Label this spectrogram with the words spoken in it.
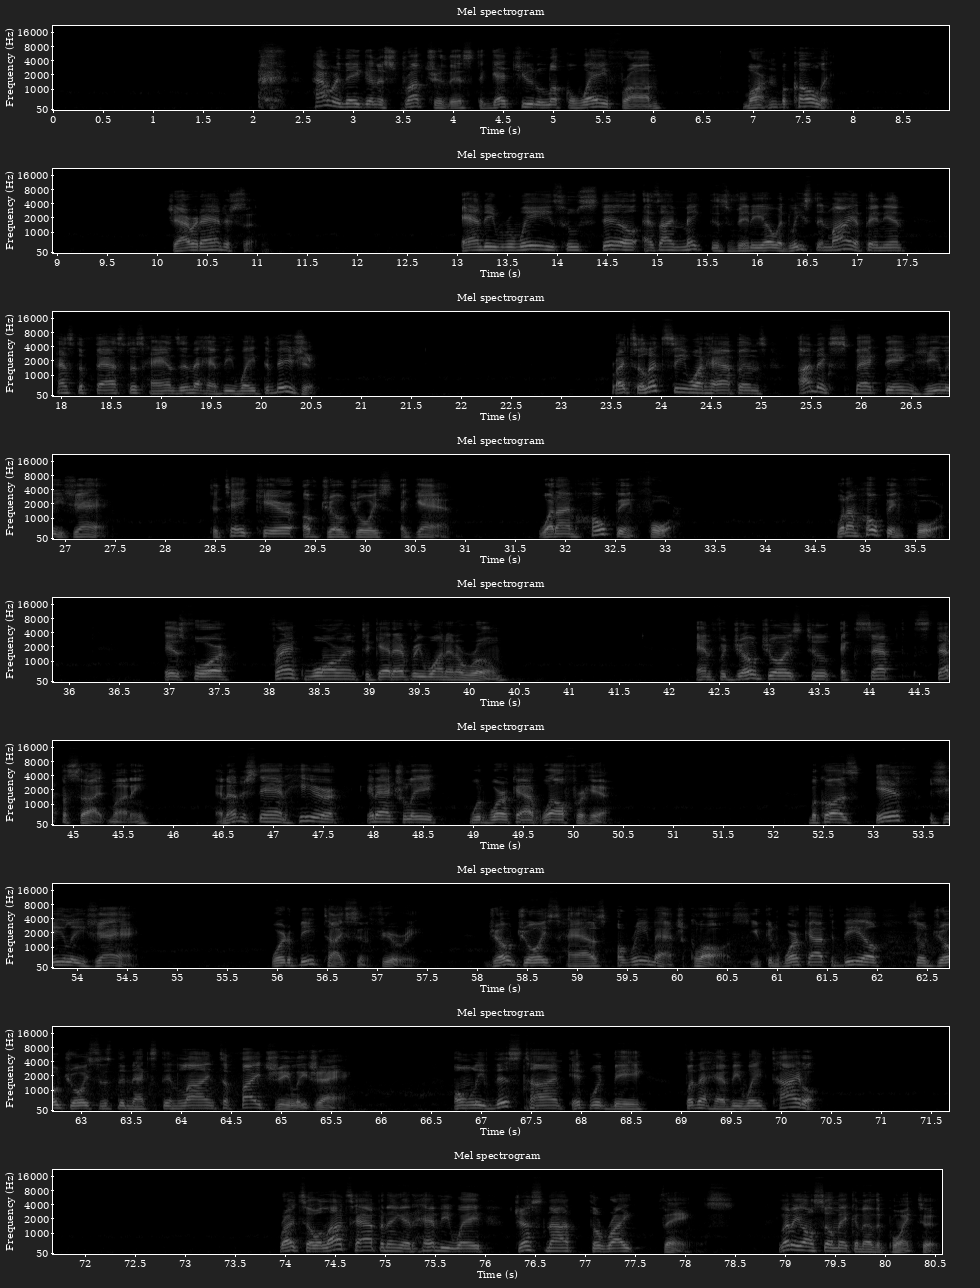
how are they going to structure this to get you to look away from Martin Bakole, Jared Anderson, Andy Ruiz, who still, as I make this video, at least in my opinion, has the fastest hands in the heavyweight division. Right, so let's see what happens. I'm expecting Zhilei Zhang to take care of Joe Joyce again. What I'm hoping for, what I'm hoping for is for Frank Warren to get everyone in a room and for Joe Joyce to accept step aside money and understand here it actually would work out well for him. Because if Zhilei Zhang were to beat Tyson Fury, Joe Joyce has a rematch clause. You can work out the deal so Joe Joyce is the next in line to fight Zhilei Zhang. Only this time it would be for the heavyweight title. Right? So a lot's happening at heavyweight, just not the right things. Let me also make another point, too.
